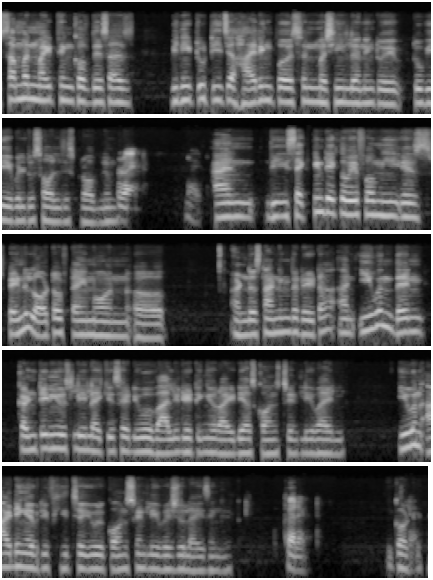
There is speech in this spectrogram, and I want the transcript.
someone might think of this as we need to teach a hiring person machine learning to to be able to solve this problem. Right right. And the second takeaway for me is spend a lot of time on uh, understanding the data and even then continuously like you said you were validating your ideas constantly while even adding every feature you were constantly visualizing it. Correct. Got yeah. it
